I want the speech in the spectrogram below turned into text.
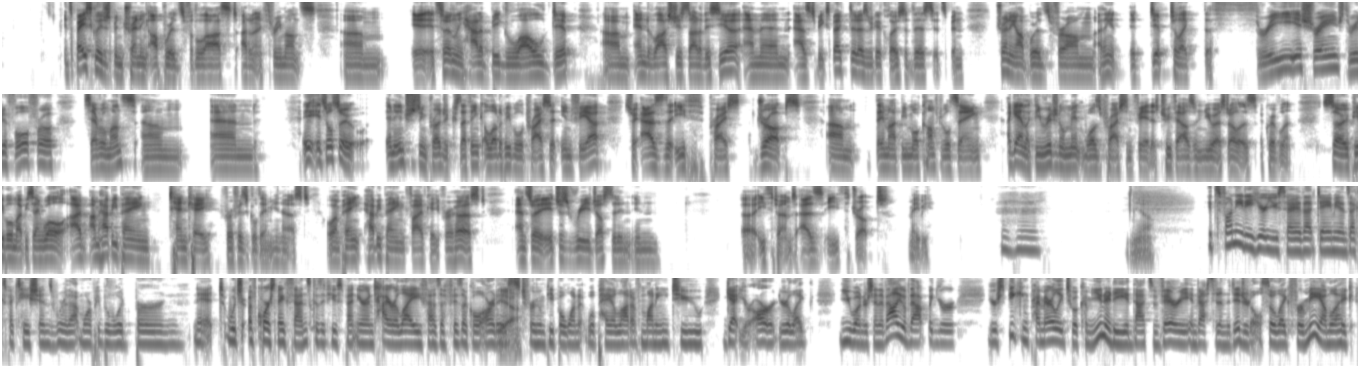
It's basically just been trending upwards for the last, I don't know, three months. Um, it, it certainly had a big lull dip um, end of last year, start of this year. And then, as to be expected, as we get closer to this, it's been trending upwards from, I think it, it dipped to like the three ish range, three to four for several months. Um, and it, it's also an interesting project because I think a lot of people will price it in fiat. So as the ETH price drops, um, they might be more comfortable saying, again, like the original mint was priced in fiat as 2000 US dollars equivalent. So people might be saying, well, I, I'm happy paying 10K for a physical Damien Hirst, or I'm paying happy paying 5K for a Hirst. And so it just readjusted in, in uh, ETH terms as ETH dropped, maybe. hmm Yeah. It's funny to hear you say that Damien's expectations were that more people would burn it, which of course makes sense because if you've spent your entire life as a physical artist for whom people want will pay a lot of money to get your art, you're like you understand the value of that, but you're you're speaking primarily to a community that's very invested in the digital. So like for me, I'm like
